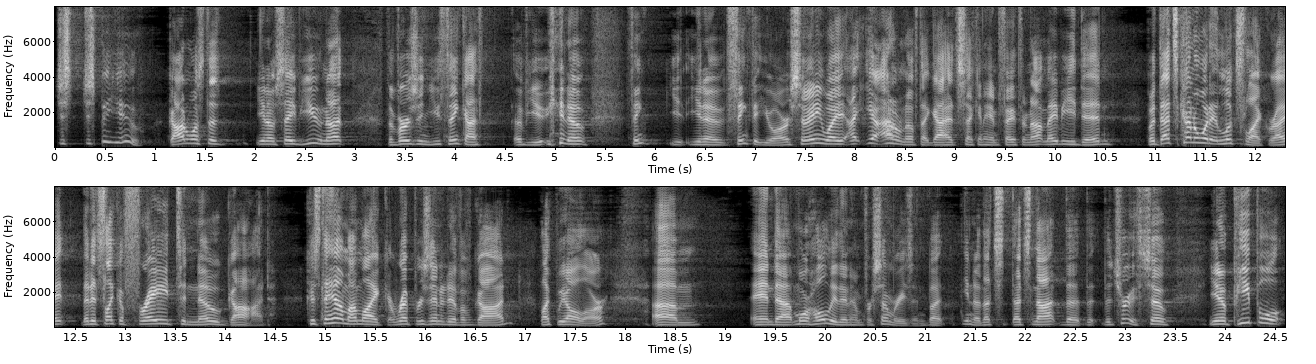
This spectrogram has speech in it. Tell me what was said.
Just, just be you. God wants to, you know, save you, not the version you think I, of you, you know, think, you, you know, think that you are. So anyway, I, yeah, I don't know if that guy had secondhand faith or not. Maybe he did. But that's kind of what it looks like, right? That it's like afraid to know God. Because to him, I'm like a representative of God, like we all are, um, and uh, more holy than him for some reason. But, you know, that's, that's not the, the, the truth. So you know, people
